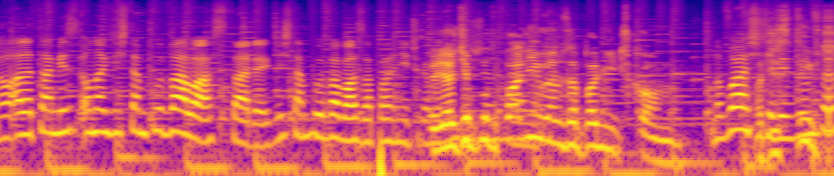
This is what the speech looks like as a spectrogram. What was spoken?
No ale tam jest, ona gdzieś tam pływała, stary. Gdzieś tam pływała zapalniczka. To ja cię podpaliłem zapalniczką. No właśnie, więc Steve cię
